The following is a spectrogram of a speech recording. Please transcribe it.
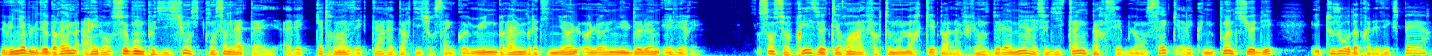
le vignoble de Brême arrive en seconde position en ce qui concerne la taille, avec 80 hectares répartis sur 5 communes, Brême, Bretignolles, Olonne, l'île d'Olonne et Véret. Sans surprise, le terroir est fortement marqué par l'influence de la mer et se distingue par ses blancs secs avec une pointe iodée et toujours d'après les experts,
